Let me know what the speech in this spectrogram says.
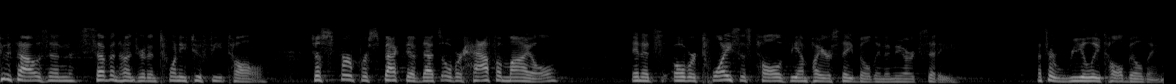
2,722 feet tall. Just for perspective, that's over half a mile, and it's over twice as tall as the Empire State Building in New York City. That's a really tall building.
